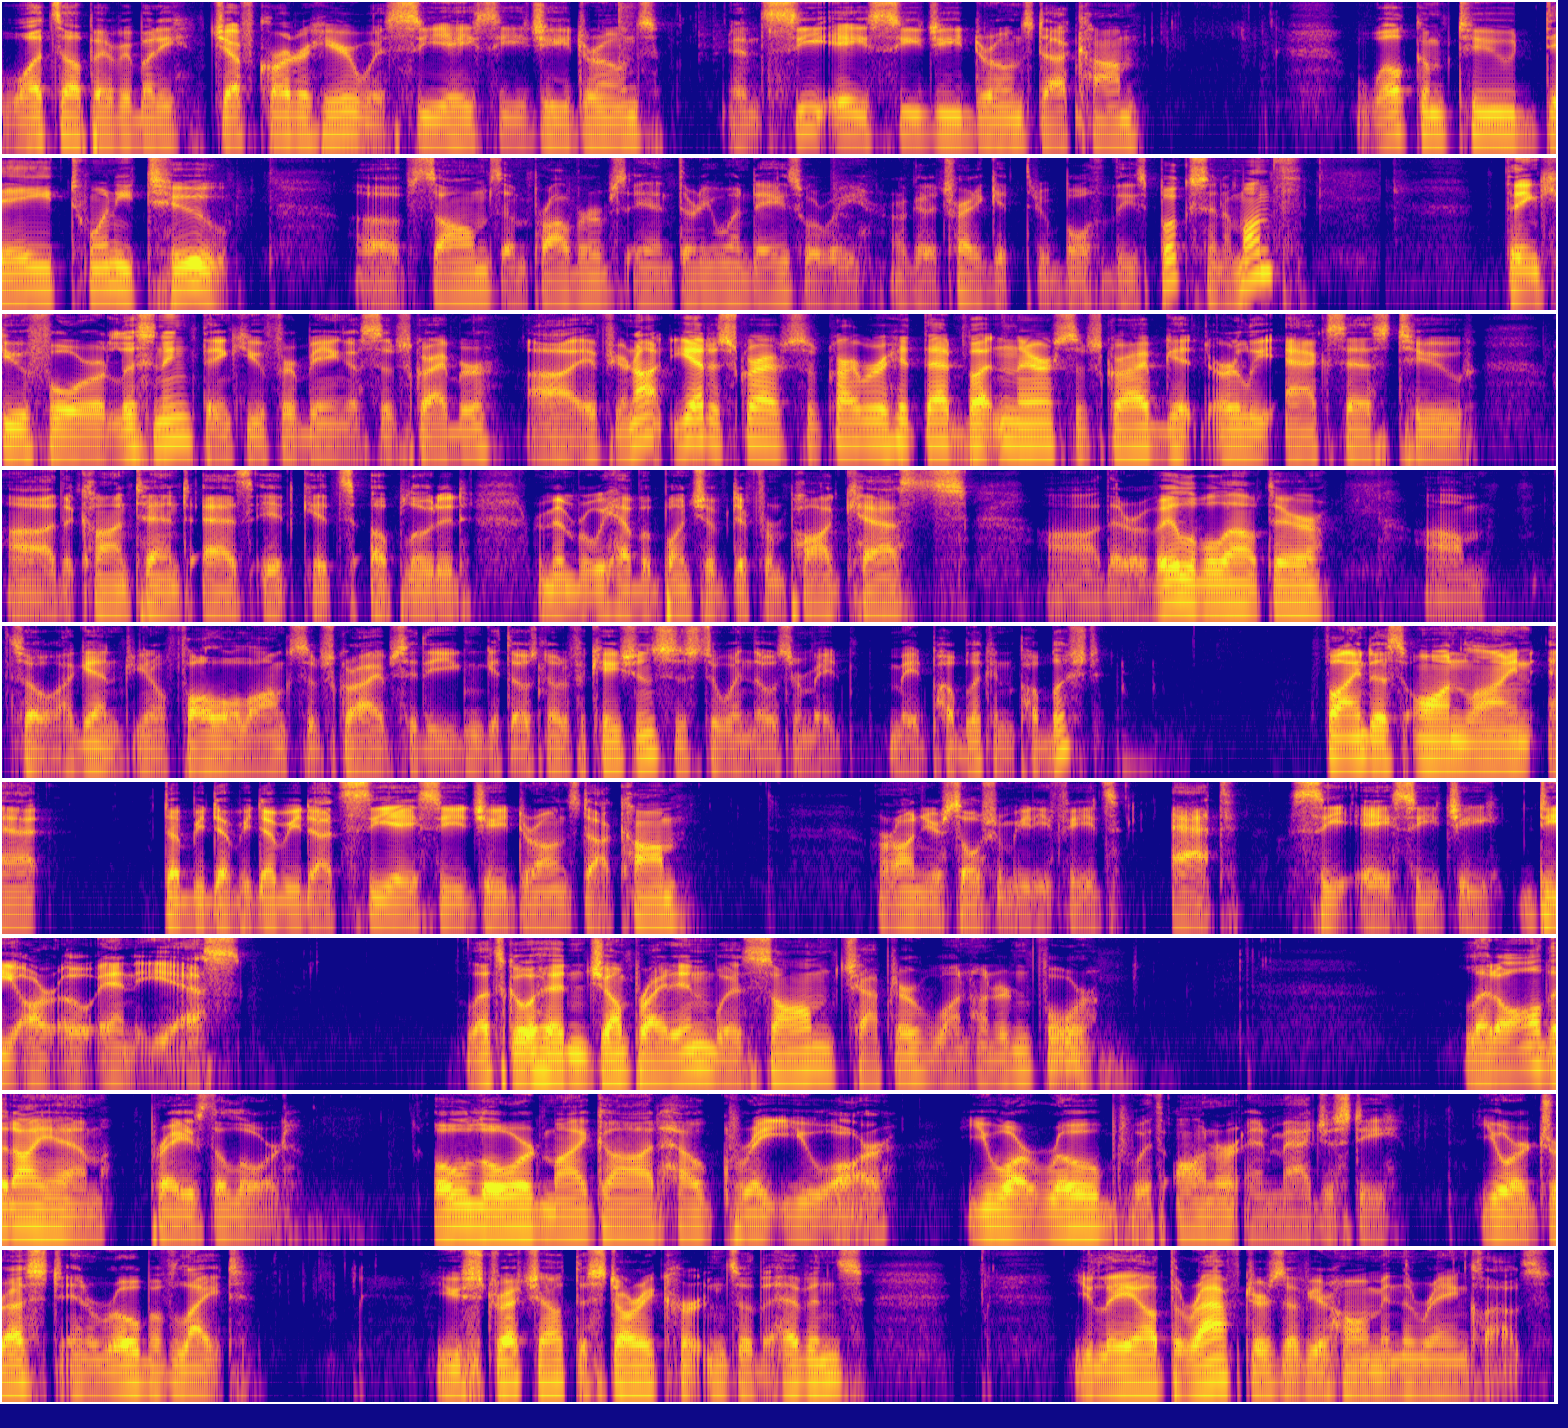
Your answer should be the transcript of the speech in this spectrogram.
What's up, everybody? Jeff Carter here with CACG Drones and CACGDrones.com. Welcome to day 22 of Psalms and Proverbs in 31 days, where we are going to try to get through both of these books in a month. Thank you for listening. Thank you for being a subscriber. Uh, if you're not yet a subscriber, hit that button there, subscribe, get early access to uh, the content as it gets uploaded. Remember, we have a bunch of different podcasts uh, that are available out there. Um, so again, you know, follow along, subscribe so that you can get those notifications as to when those are made made public and published. Find us online at www.cacgdrones.com or on your social media feeds at CACGDRONES. Let's go ahead and jump right in with Psalm chapter 104. Let all that I am praise the Lord. O Lord my God, how great you are! You are robed with honor and majesty. You are dressed in a robe of light. You stretch out the starry curtains of the heavens. You lay out the rafters of your home in the rain clouds.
